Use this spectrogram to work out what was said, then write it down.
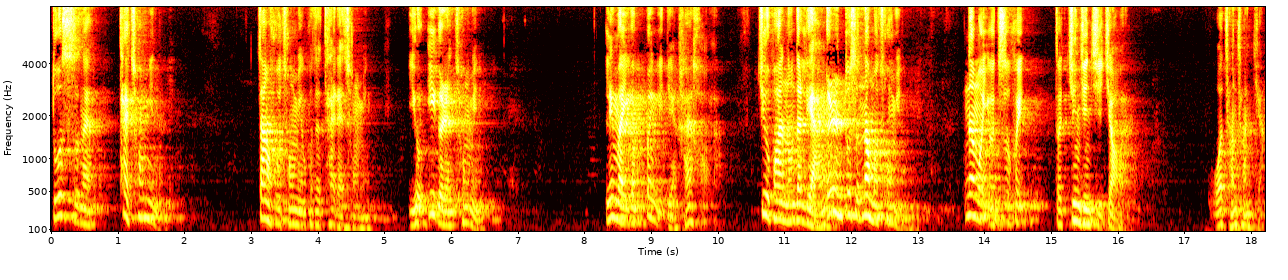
都是呢太聪明了。丈夫聪明或者太太聪明，有一个人聪明，另外一个笨一点还好了，就怕弄得两个人都是那么聪明，那么有智慧，的斤斤计较啊。我常常讲，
